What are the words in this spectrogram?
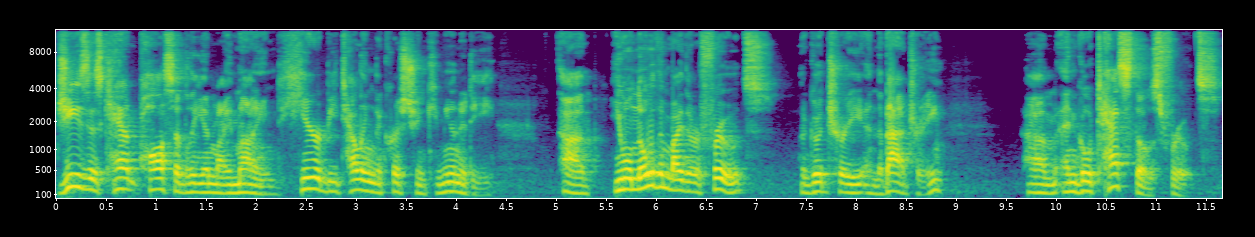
Jesus can't possibly, in my mind, here be telling the Christian community, um, you will know them by their fruits, the good tree and the bad tree, um, and go test those fruits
